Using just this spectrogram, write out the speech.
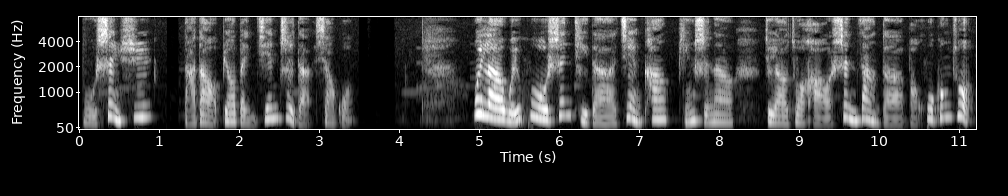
补肾虚。达到标本兼治的效果。为了维护身体的健康，平时呢就要做好肾脏的保护工作，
